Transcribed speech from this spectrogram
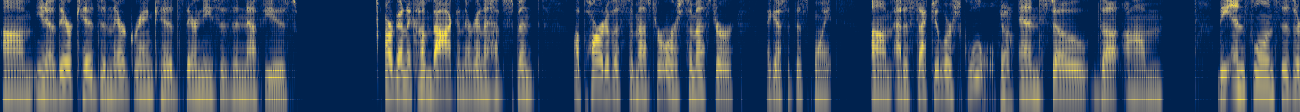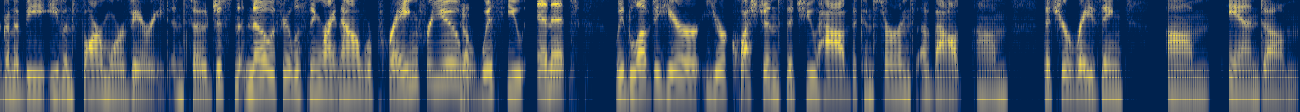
um, you know, their kids and their grandkids, their nieces and nephews, are going to come back and they're going to have spent a part of a semester or a semester, I guess at this point, um, at a secular school. Yeah. And so the um, the influences are going to be even far more varied. And so just know if you're listening right now, we're praying for you. Yep. We're with you in it. We'd love to hear your questions that you have, the concerns about um, that you're raising, um, and um,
